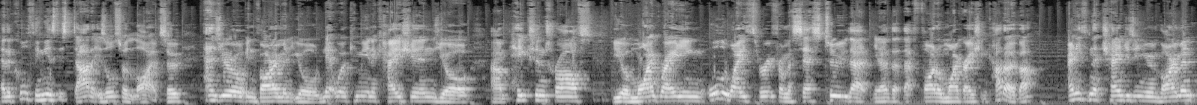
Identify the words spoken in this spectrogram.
And the cool thing is this data is also live. So as your environment, your network communications, your um, peaks and troughs, you're migrating all the way through from assess to that, you know, that, that final migration cutover. Anything that changes in your environment,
